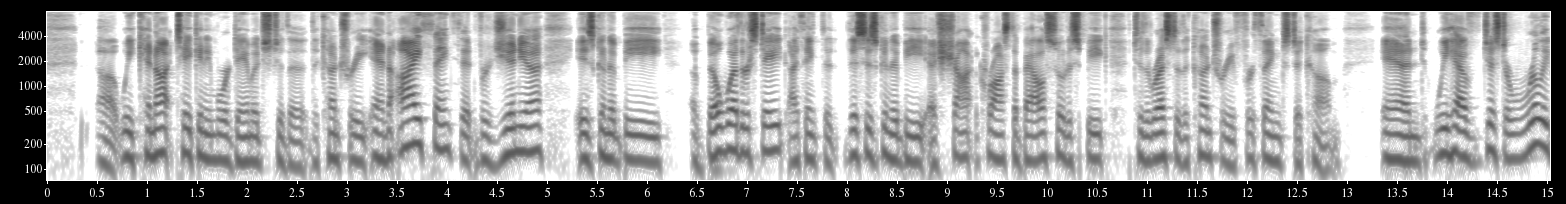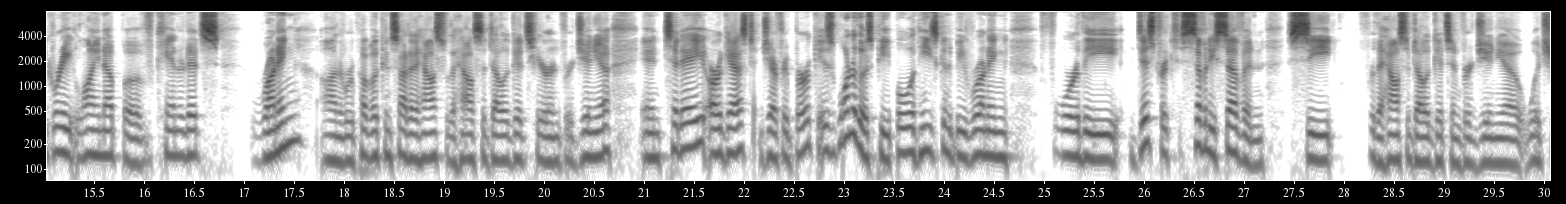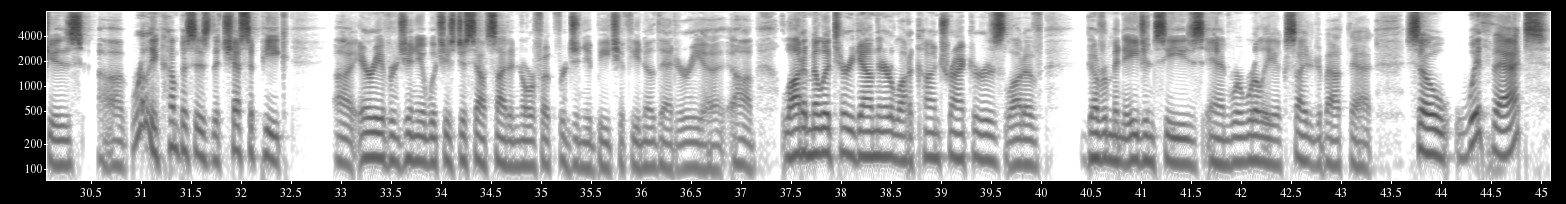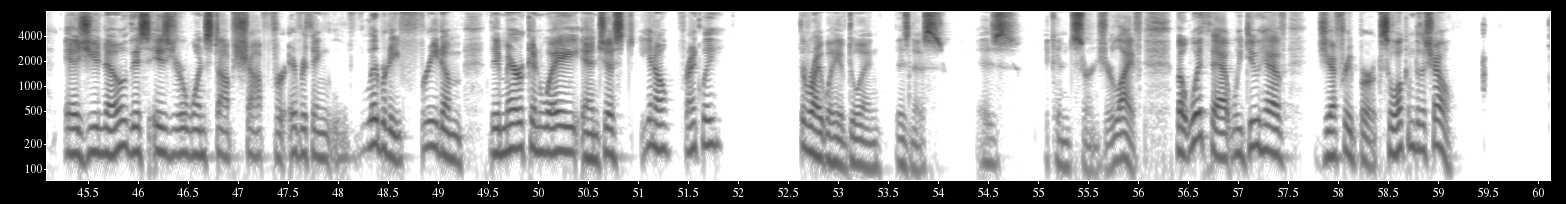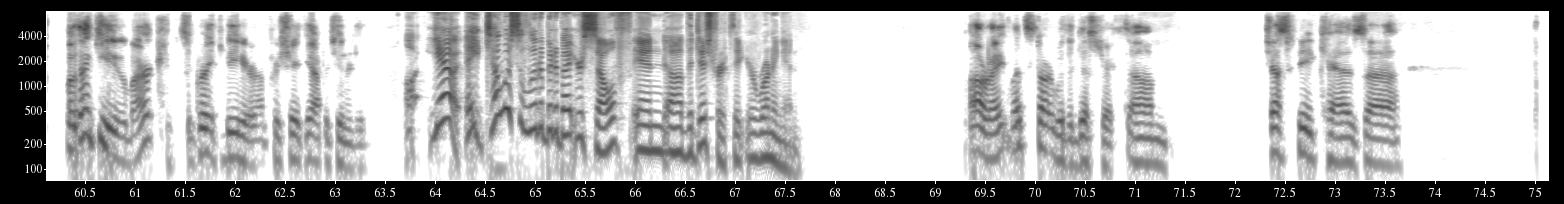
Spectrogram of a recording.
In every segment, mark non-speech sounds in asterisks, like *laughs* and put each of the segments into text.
Uh, we cannot take any more damage to the, the country. And I think that Virginia is going to be a bellwether state. I think that this is going to be a shot across the bow, so to speak, to the rest of the country for things to come. And we have just a really great lineup of candidates running on the Republican side of the House for the House of Delegates here in Virginia. And today, our guest, Geoffrey Burke, is one of those people, and he's going to be running for the District 77 seat for the House of Delegates in Virginia, which is uh, really encompasses the Chesapeake uh, area of Virginia, which is just outside of Norfolk, Virginia Beach, if you know that area. Uh, a lot of military down there, a lot of contractors, a lot of government agencies, and we're really excited about that. So, with that, as you know, this is your one stop shop for everything liberty, freedom, the American way, and just, you know, frankly, the right way of doing business as it concerns your life. But with that, we do have Geoffrey Burke. So, welcome to the show. Well, thank you, Mark. It's great to be here. I appreciate the opportunity. Uh, yeah. Hey, tell us a little bit about yourself and uh, the district that you're running in. All right. Let's start with the district. Um, Chesapeake has uh,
